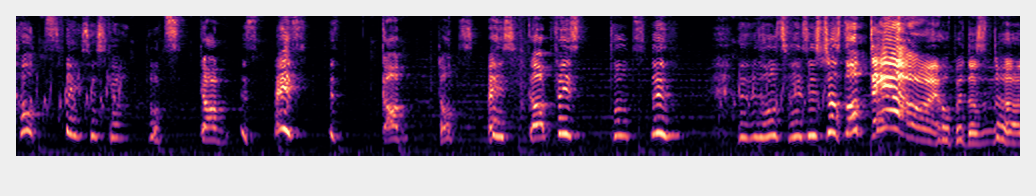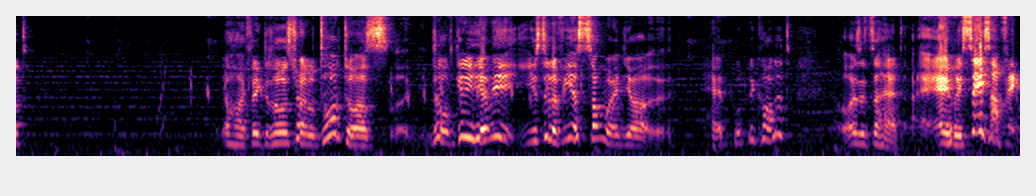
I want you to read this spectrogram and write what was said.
Toad's face is gone. Toad's gone. His face is gone. Toad's face gone. Face. Toad's face. Toad's face is just not there. I hope it doesn't hurt. Oh, I think the Toad is trying to talk to us. Toad, can you hear me? You still have ears somewhere in your head, would we call it? Or is it a head? Anyway, say something!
